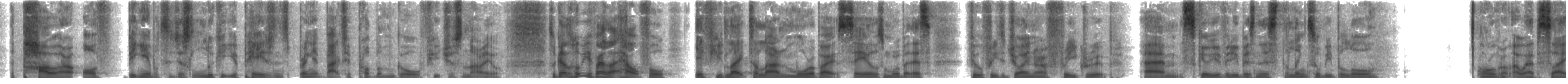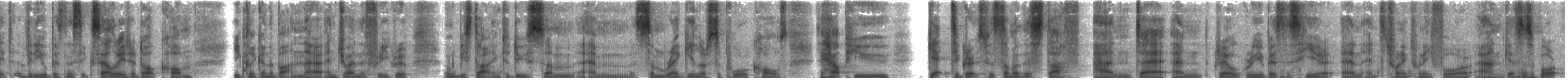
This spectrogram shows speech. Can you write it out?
the power of being able to just look at your page and bring it back to problem goal future scenario. So guys, I hope you found that helpful. If you'd like to learn more about sales, more about this, feel free to join our free group um, Scale Your Video Business. The links will be below or over at my website, videobusinessaccelerator.com. You can click on the button there and join the free group. I'm going to be starting to do some um, some regular support calls to help you get to grips with some of this stuff and uh, and grow, grow your business here and into 2024 and get some support.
